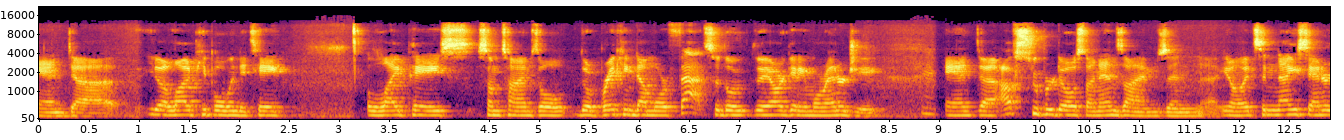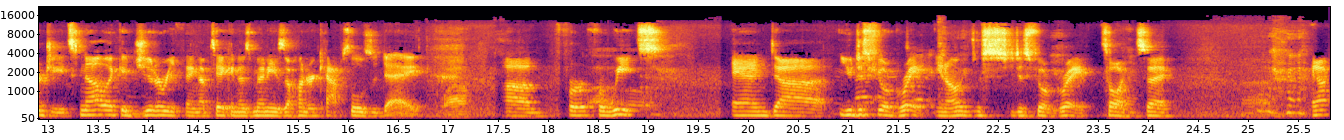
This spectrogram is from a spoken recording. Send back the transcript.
and uh, you know a lot of people when they take lipase, sometimes they'll they're breaking down more fat, so they are getting more energy. And uh, I've superdosed on enzymes, and uh, you know it's a nice energy. It's not like a jittery thing. I've taken as many as hundred capsules a day Wow. um, for for weeks, and uh, you just feel great. You know, you just you just feel great. That's all I can say. Uh, and, I,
